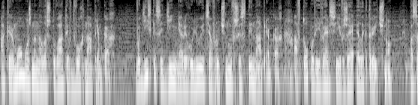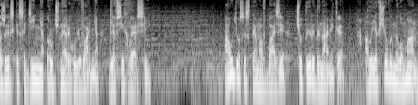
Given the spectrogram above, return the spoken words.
а кермо можна налаштувати в двох напрямках. Водійське сидіння регулюється вручну в шести напрямках, а в топовій версії вже електрично. Пасажирське сидіння ручне регулювання для всіх версій. Аудіосистема в базі 4 динаміки. Але якщо ви меломан,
